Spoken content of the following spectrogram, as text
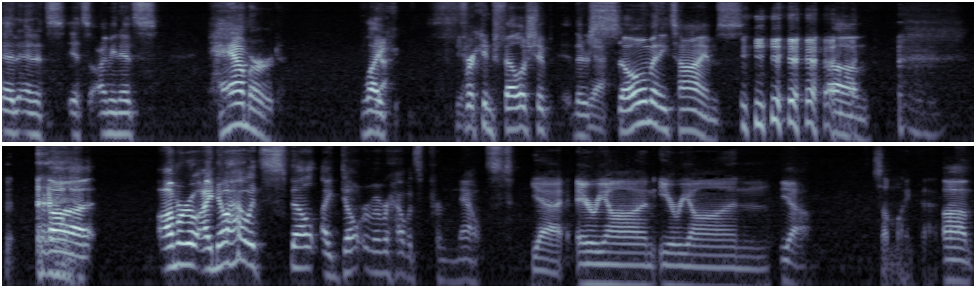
and, and it's it's I mean it's hammered like Yeah. freaking fellowship. There's Yeah. so many times. Um, uh, Amaru. I know how it's spelled. I don't remember how it's pronounced. Yeah, Arion, Irion, Yeah. something like that. Um,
